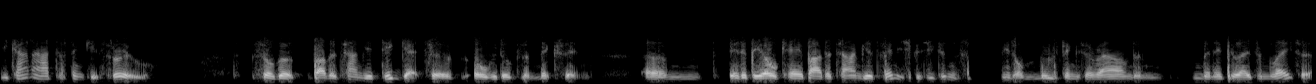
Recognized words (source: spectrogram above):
you kind of had to think it through, so that by the time you did get to overdubs and mixing, um, it'd be okay by the time you'd finished because you couldn't you know move things around and manipulate them later.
